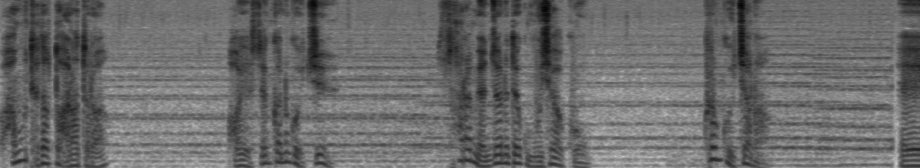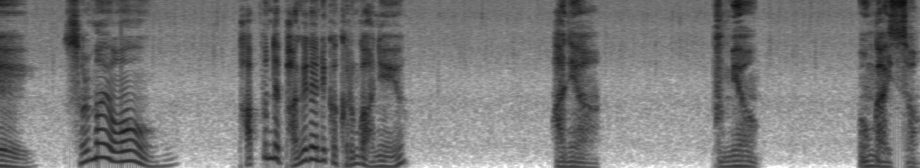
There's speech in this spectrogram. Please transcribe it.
아무 대답도 안 하더라. 아예 쌩 까는 거 있지? 사람 면전에 대고 무시하고 그런 거 있잖아. 에이, 설마요. 바쁜데 방해되니까 그런 거 아니에요? 아니야. 분명 뭔가 있어.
